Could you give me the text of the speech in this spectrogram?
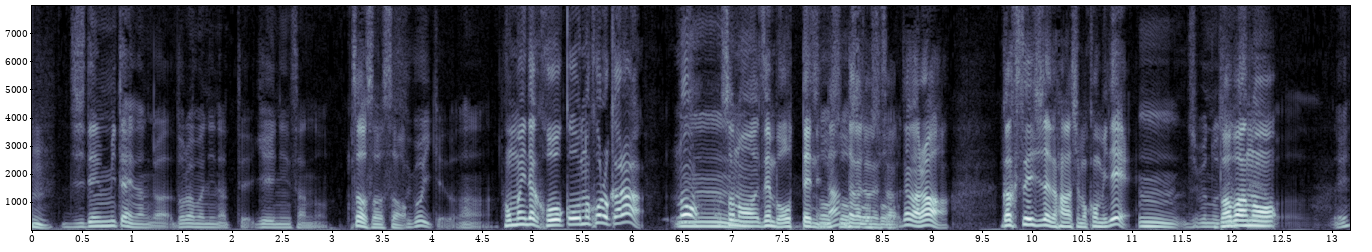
うん、自伝みたいなんがドラマになって芸人さんの。そうそうそう。すごいけどな。ほんまにだから高校の頃からうのん。その全部追ってんねんなそうだそうそうそう。からだから学生時代の話も込みでうん自分の人生。馬場のえ？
